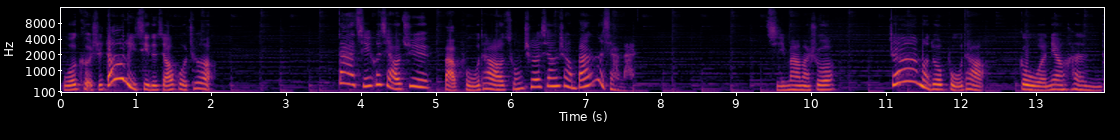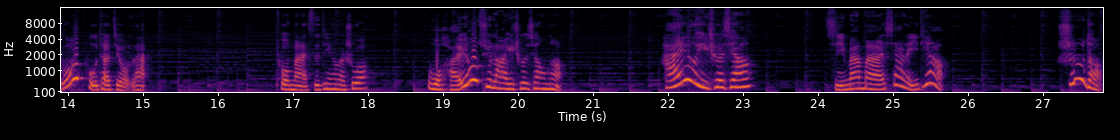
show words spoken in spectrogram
我可是大力气的小火车。大奇和小趣把葡萄从车厢上搬了下来。齐妈妈说：“这么多葡萄。”够我酿很多葡萄酒了。托马斯听了说：“我还要去拉一车厢呢。”还有一车厢，齐妈妈吓了一跳。是的，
